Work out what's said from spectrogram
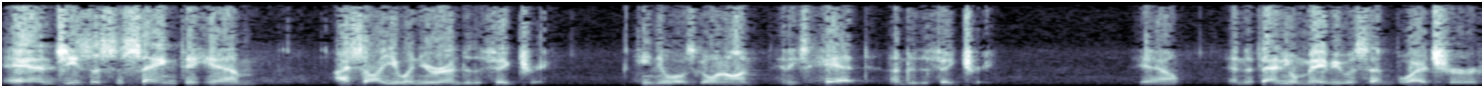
And Jesus is saying to him, I saw you when you were under the fig tree. He knew what was going on in his head under the fig tree. You know? And Nathaniel maybe was saying, boy, I'd sure,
